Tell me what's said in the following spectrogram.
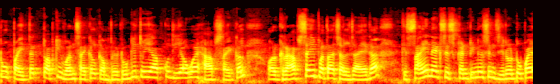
टू पाई तक तो आपकी वन साइकिल कंप्लीट होगी। तो ये आपको दिया हुआ है हाफ़ साइकिल और ग्राफ से ही पता चल जाएगा कि sine x is continuous in zero to pi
